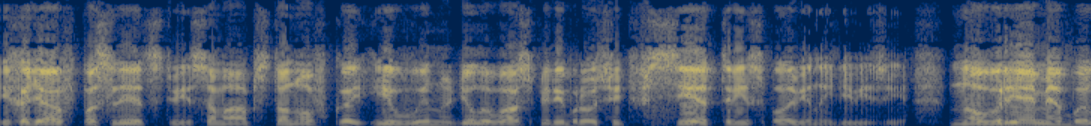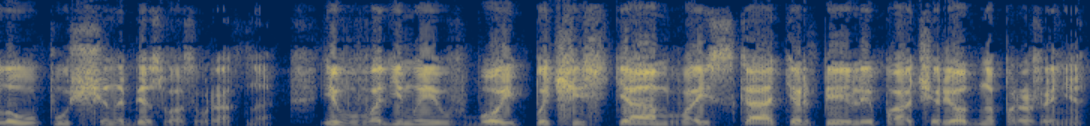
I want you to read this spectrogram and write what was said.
и хотя впоследствии сама обстановка и вынудила вас перебросить все три с половиной дивизии, но время было упущено безвозвратно, и вводимые в бой по частям войска терпели поочередно поражение.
